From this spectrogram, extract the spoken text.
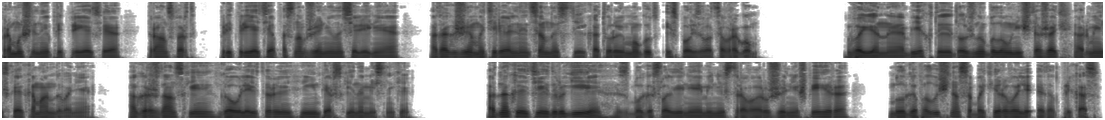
промышленные предприятия, транспорт, предприятия по снабжению населения, а также материальные ценности, которые могут использоваться врагом. Военные объекты должно было уничтожать армейское командование, а гражданские, гаулейтеры и имперские наместники. Однако и те, и другие, с благословения министра вооружений Шпеера, благополучно саботировали этот приказ.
